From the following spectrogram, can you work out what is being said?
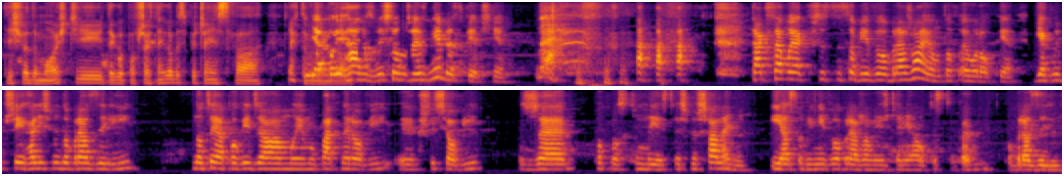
tej świadomości, tego powszechnego bezpieczeństwa? Jak to Ja wyglądało? pojechałam z myślą, że jest niebezpiecznie. tak samo jak wszyscy sobie wyobrażają to w Europie. Jak my przyjechaliśmy do Brazylii, no to ja powiedziałam mojemu partnerowi y, Krzysiowi, że po prostu my jesteśmy szaleni i ja sobie nie wyobrażam jeżdżenia autostopem po Brazylii.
